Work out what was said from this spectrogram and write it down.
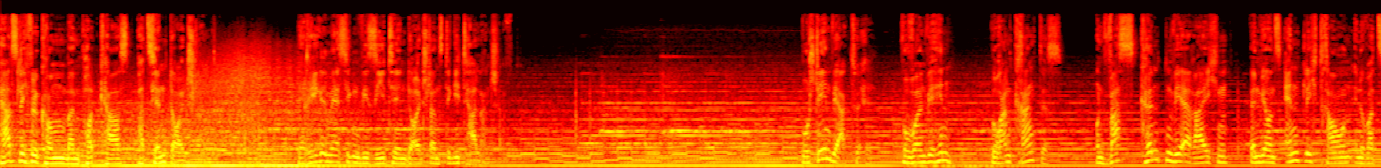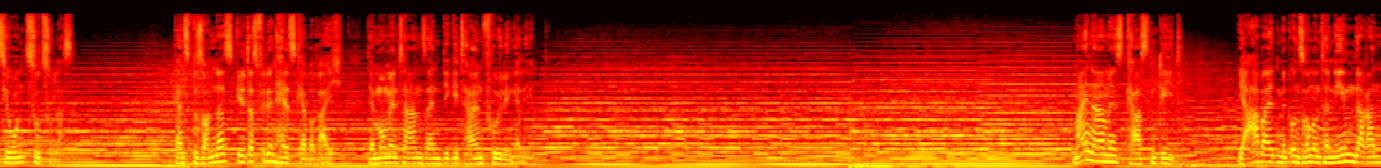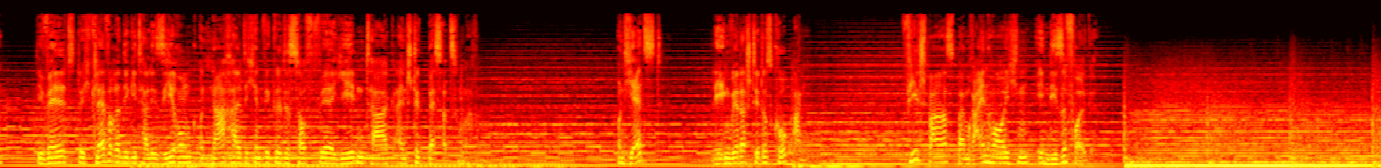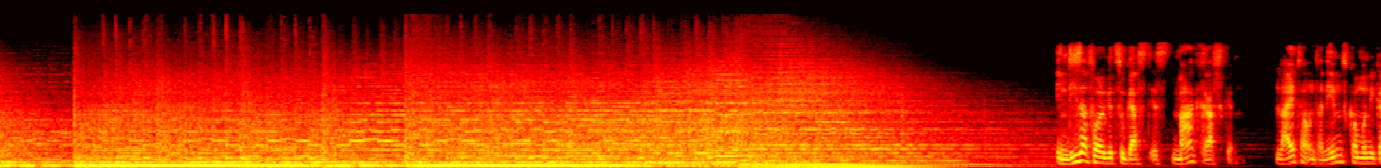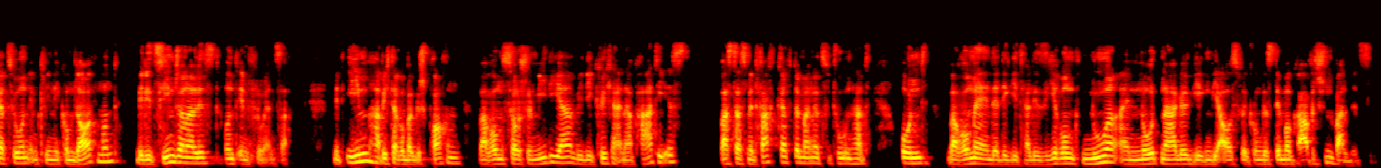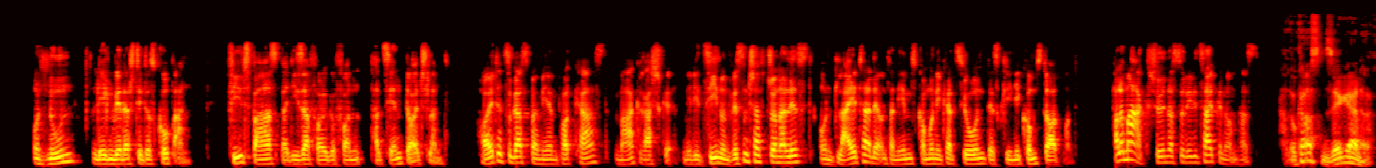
Herzlich willkommen beim Podcast Patient Deutschland, der regelmäßigen Visite in Deutschlands Digitallandschaft. Wo stehen wir aktuell? Wo wollen wir hin? Woran krankt es? Und was könnten wir erreichen, wenn wir uns endlich trauen, Innovation zuzulassen? Ganz besonders gilt das für den Healthcare-Bereich, der momentan seinen digitalen Frühling erlebt. Mein Name ist Carsten Glied. Wir arbeiten mit unseren Unternehmen daran, die Welt durch clevere Digitalisierung und nachhaltig entwickelte Software jeden Tag ein Stück besser zu machen. Und jetzt legen wir das Stethoskop an. Viel Spaß beim Reinhorchen in diese Folge. Dieser Folge zu Gast ist Marc Raschke, Leiter Unternehmenskommunikation im Klinikum Dortmund, Medizinjournalist und Influencer. Mit ihm habe ich darüber gesprochen, warum Social Media wie die Küche einer Party ist, was das mit Fachkräftemangel zu tun hat und warum er in der Digitalisierung nur einen Notnagel gegen die Auswirkungen des demografischen Wandels sieht. Und nun legen wir das Stethoskop an. Viel Spaß bei dieser Folge von Patient Deutschland. Heute zu Gast bei mir im Podcast Marc Raschke, Medizin- und Wissenschaftsjournalist und Leiter der Unternehmenskommunikation des Klinikums Dortmund. Hallo Marc, schön, dass du dir die Zeit genommen hast. Hallo Carsten, sehr gerne.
